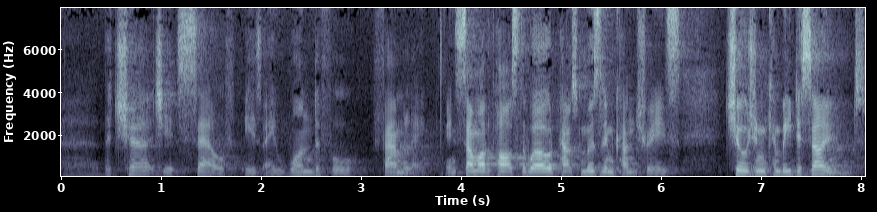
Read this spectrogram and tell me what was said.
Uh, the church itself is a wonderful family. In some other parts of the world, perhaps Muslim countries, children can be disowned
